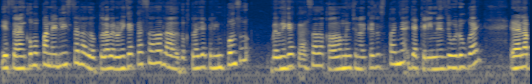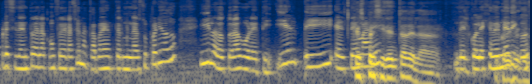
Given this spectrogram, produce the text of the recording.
y estarán como panelistas la doctora Verónica Casado, la doctora Jacqueline Ponzo, Verónica Casado, acabo de mencionar que es de España, Jacqueline es de Uruguay, era la presidenta de la Confederación, acaba de terminar su periodo, y la doctora Goretti. Y el, y el tema es presidenta de la, del Colegio de Médicos.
